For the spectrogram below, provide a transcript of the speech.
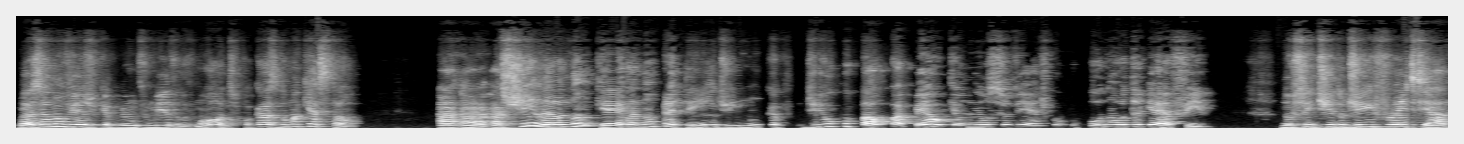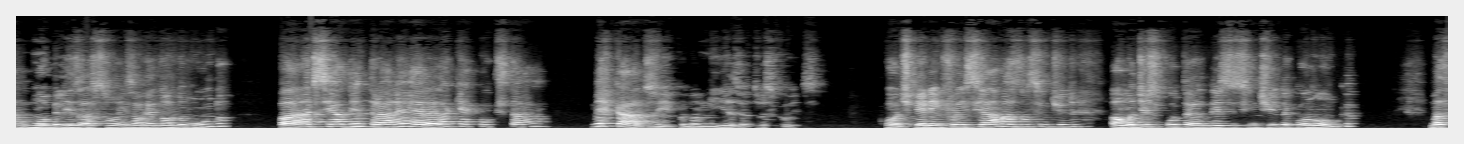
mas eu não vejo que nos mesmos moldes por causa de uma questão a, a, a China ela não quer, ela não pretende nunca de ocupar o papel que a União Soviética ocupou na outra Guerra Fria, no sentido de influenciar mobilizações ao redor do mundo para se adentrar a ela. Ela quer conquistar mercados e economias e outras coisas. Pode querer influenciar, mas no sentido. Há uma disputa nesse sentido econômica, mas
